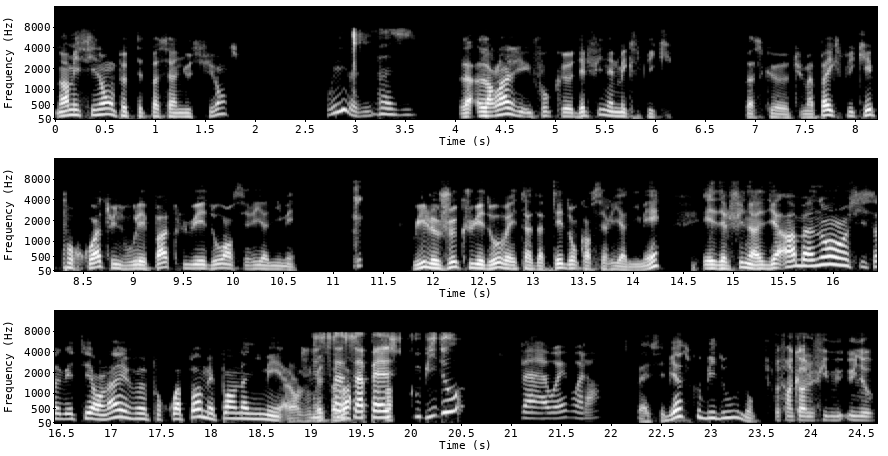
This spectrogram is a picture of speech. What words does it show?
Non, mais sinon, on peut peut-être passer à la news suivante. Oui, vas-y. Vas-y. Là- alors là, il faut que Delphine, elle m'explique. Parce que tu m'as pas expliqué pourquoi tu ne voulais pas Cluedo en série animée. Oui, le jeu Cluedo va être adapté donc en série animée. Et Delphine a dit, ah ben non, si ça avait été en live, pourquoi pas, mais pas en animé. Alors je Mais voudrais ça savoir. s'appelle Scooby-Doo? Bah ouais, voilà. Ben, c'est bien Scooby-Doo, donc. Je préfère encore le film Uno.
